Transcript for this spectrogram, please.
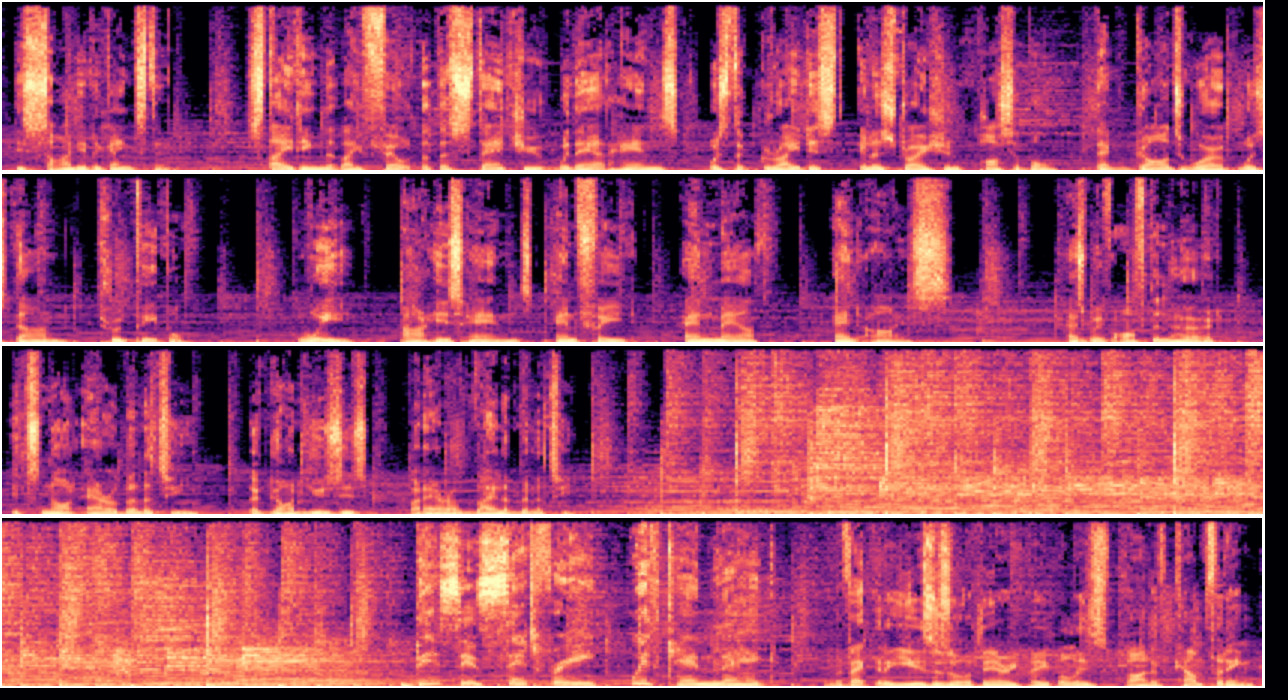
decided against it stating that they felt that the statue without hands was the greatest illustration possible that God's work was done through people. We are His hands and feet and mouth and eyes. As we've often heard, it's not our ability that God uses, but our availability. This is Set Free with Ken Legg. And the fact that he uses ordinary people is kind of comforting,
